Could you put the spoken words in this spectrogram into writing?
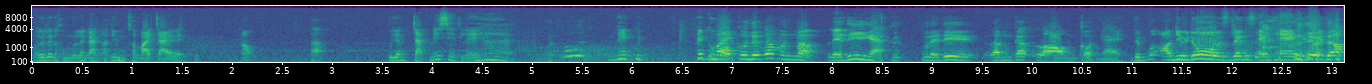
เออเรื่องของมึงแล้วกันเอาที่มึงสบายใจเลยเอ้าฮะกูยังจัดไม่เสร็จเลยฮะให้กูให้กูบไม่อกกูนึกว่ามันแบบเรดี้ไงคือกูเรดี้แล้วมึงก็รอมึงกดไงเดี๋ยวกูเอาดิวโดเรืองแสงแทงเดี๋ยว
